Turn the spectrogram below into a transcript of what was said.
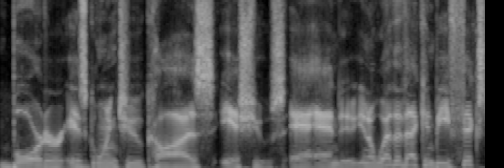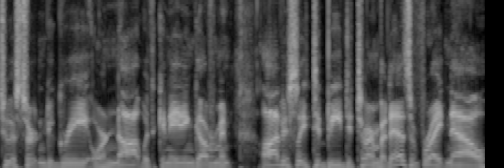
border is going to cause issues, and, and, you know whether that can be fixed to a certain degree or not with the Canadian government, obviously to be determined. But as of right now,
